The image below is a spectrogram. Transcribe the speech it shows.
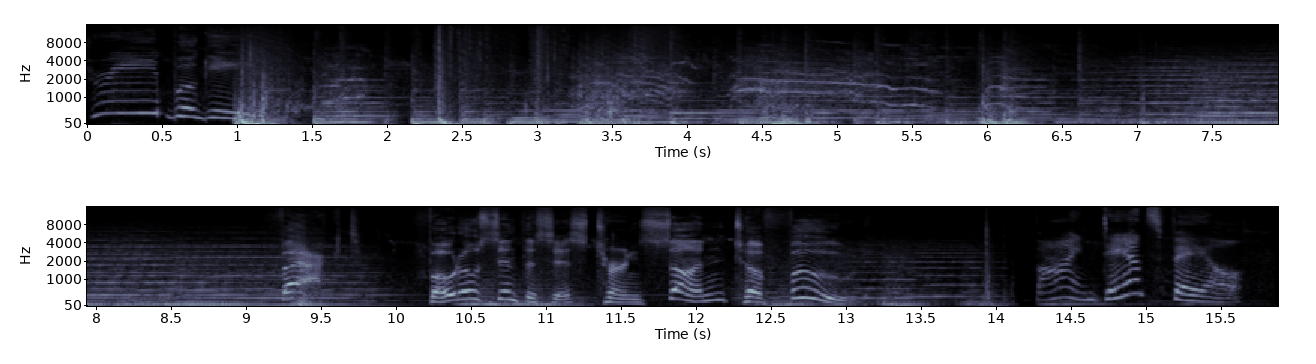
Tree Boogie. Photosynthesis turns sun to food. Fine dance fail.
